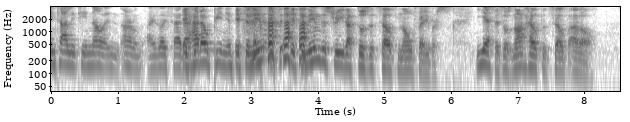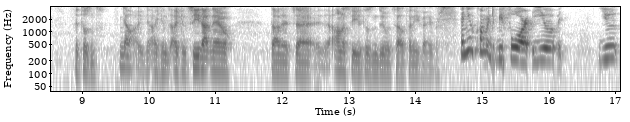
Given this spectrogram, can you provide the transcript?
mentality now in ireland as i said It's i had an opinion it's an in, it's, it's an industry that does itself no favors. yes It does not help itself at all. It doesn't. no I, I can I can see that now. That it's uh, honestly, it doesn't do itself any favors. and you comment before you you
